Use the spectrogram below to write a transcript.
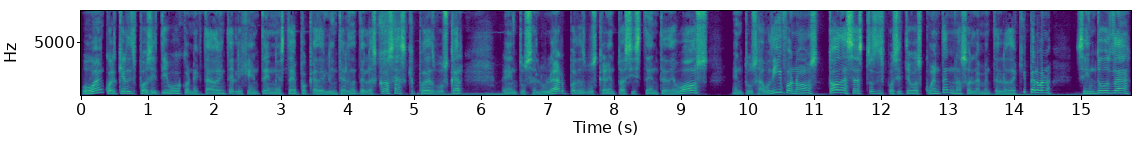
o en cualquier dispositivo conectado inteligente en esta época del Internet de las Cosas que puedes buscar en tu celular, puedes buscar en tu asistente de voz, en tus audífonos. Todos estos dispositivos cuentan, no solamente lo de aquí, pero bueno, sin duda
